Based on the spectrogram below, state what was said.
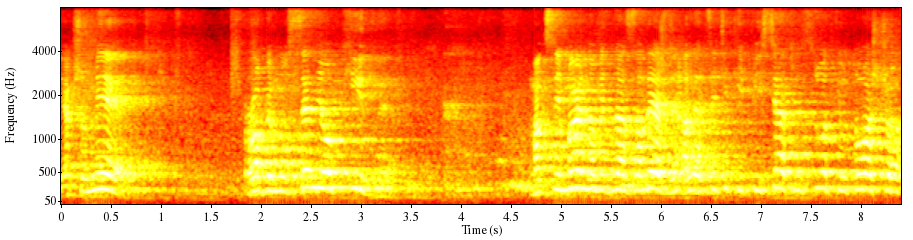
Якщо ми робимо все необхідне, максимально від нас залежне, але це тільки 50% того, що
